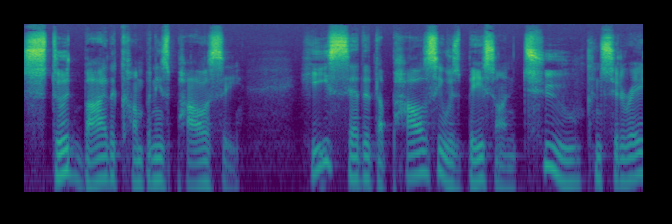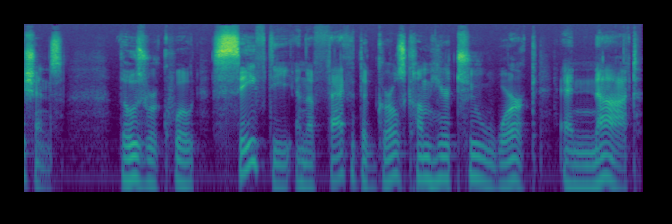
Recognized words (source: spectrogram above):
stood by the company's policy. He said that the policy was based on two considerations. Those were, quote, safety and the fact that the girls come here to work and not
